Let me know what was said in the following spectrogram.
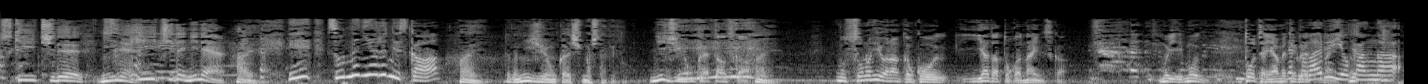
月1で2年。月1で2年、はい。えそんなにやるんですか？はい。だから24回しましたけど。24回やったんですか、はい。もうその日はなんかこう嫌だとかないんですか？もういいもう父ちゃんやめてくれ悪い予感が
